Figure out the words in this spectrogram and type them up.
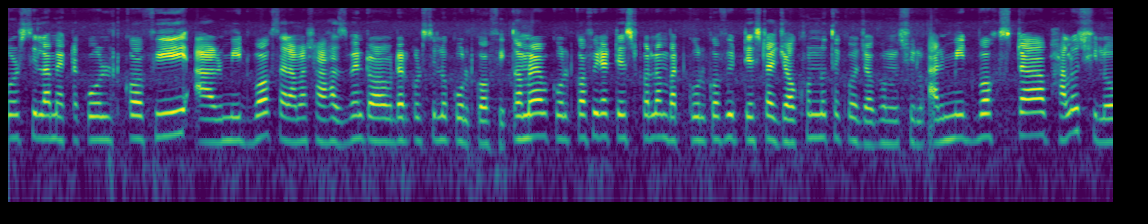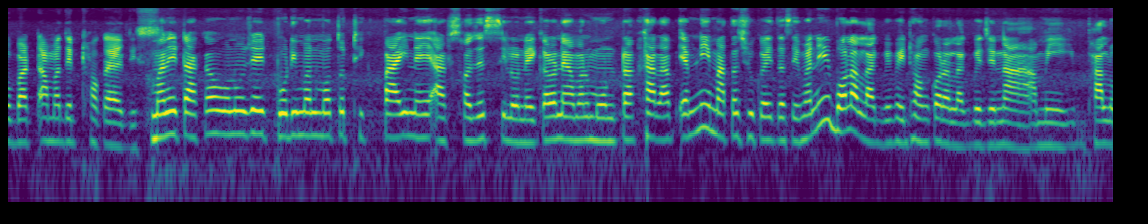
করছিলাম একটা কোল্ড কফি আর মিট বক্স আর আমার হাজবেন্ড অর্ডার করছিল কোল্ড কফি তো আমরা কোল্ড কফিটা টেস্ট করলাম বাট কোল্ড কফির টেস্টটা জঘন্য থেকেও জঘন্য ছিল। আর মিট বক্সটা ভালো ছিল বাট আমাদের ঠকায় দিস। মানে টাকা অনুযায়ী পরিমাণ মতো ঠিক পাই নাই আর সজেস ছিল না, এই কারণে আমার মনটা খারাপ। এমনি মাথা ঝুঁকাইতেছে মানে বলা লাগবে ভাই, ঢং করা লাগবে যে, না, আমি ভালো,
